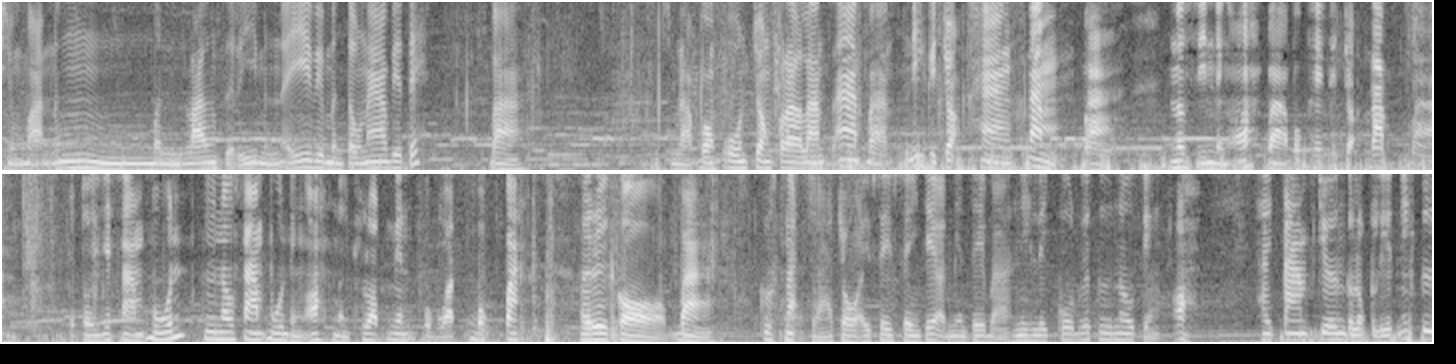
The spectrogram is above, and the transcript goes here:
ខ្ញុំបាទនឹងមិនឡើងសេរីមិនអីវាមិនទៅណាវាទេបាទសម្រាប់បងប្អូនចង់ប្រើឡានស្អាតបាទនេះកញ្ចក់ខាងស្ដាំបាទនៅស៊ីនទាំងអស់បាទប្រភេទកញ្ចក់ដាប់បាទកតុយវា34គឺនៅ34ទាំងអស់មិនធ្លាប់មានប្រវត្តិបុកប៉ះ ឬក៏បាទគ្រោះថ្នាក់ចរាចរណ៍អីផ្សេងផ្សេងទេអត់មានទេបាទនេះលេខកូដវាគឺនៅទាំងអស់ហើយតាមជើងក្លុកកលៀតនេះគឺ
